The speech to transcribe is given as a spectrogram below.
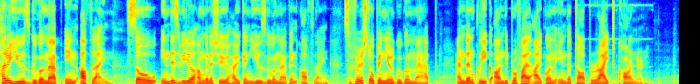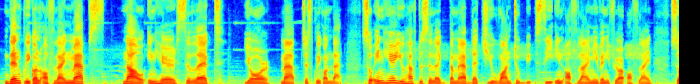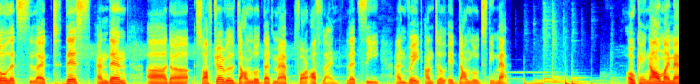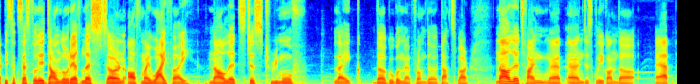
how to use Google Map in offline. So in this video I'm gonna show you how you can use Google Map in offline. So first open your Google Map and then click on the profile icon in the top right corner. Then click on offline maps. Now in here select your map just click on that. So in here you have to select the map that you want to be, see in offline even if you are offline. So let's select this and then uh, the software will download that map for offline. Let's see and wait until it downloads the map. Okay now my map is successfully downloaded. Let's turn off my Wi-Fi. Now let's just remove like the Google map from the taskbar. Now let's find map and just click on the app.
